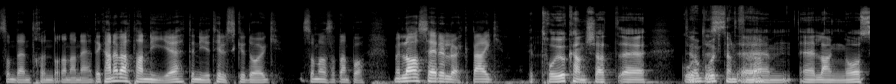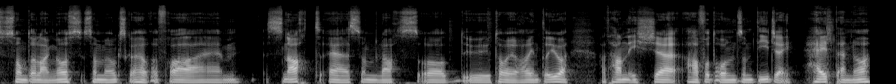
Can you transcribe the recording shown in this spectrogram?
Som den trønderen han er. Det kan ha vært han nye, det nye tilskudd òg, som har satt han på. Men la oss si det er Løkberg. Jeg tror jo kanskje at eh, godest eh, Langås, Sondre Langås, som vi òg skal høre fra eh, snart, eh, som Lars og du, Torje, har intervjua, at han ikke har fått rollen som DJ helt ennå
